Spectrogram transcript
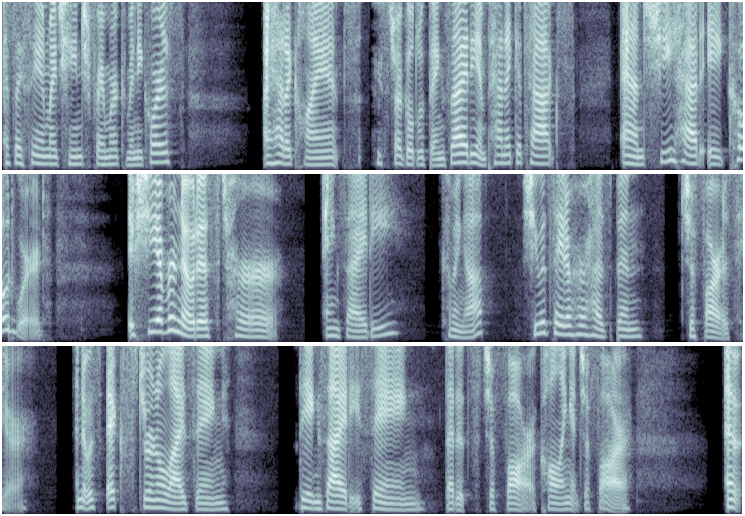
as I say in my change framework mini course, I had a client who struggled with anxiety and panic attacks, and she had a code word. If she ever noticed her anxiety coming up, she would say to her husband, Jafar is here. And it was externalizing the anxiety, saying that it's Jafar, calling it Jafar. And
